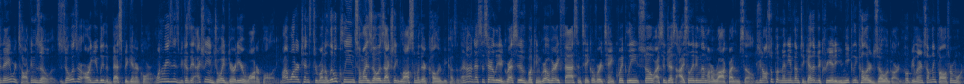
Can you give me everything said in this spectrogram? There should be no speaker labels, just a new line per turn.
Today we're talking Zoas. Zoas are arguably the best beginner coral. One reason is because they actually enjoy dirtier water quality. My water tends to run a little clean, so my Zoas actually lost some of their color because of that. They're not necessarily aggressive, but can grow very fast and take over a tank quickly, so I suggest isolating them on a rock by themselves. You can also put many of them together to create a uniquely colored Zoa garden. Hope you learned something, follow for more.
